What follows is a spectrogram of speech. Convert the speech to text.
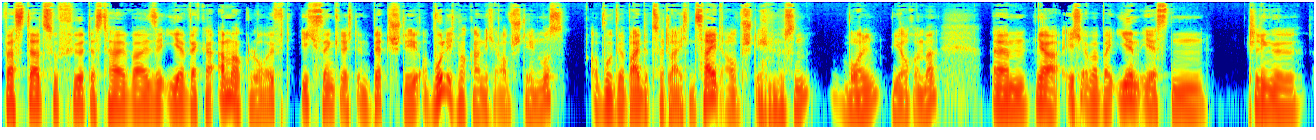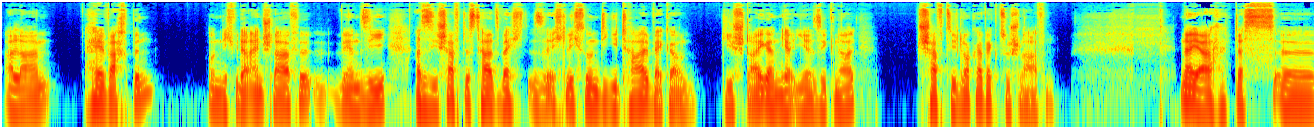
Was dazu führt, dass teilweise ihr Wecker amok läuft, ich senkrecht im Bett stehe, obwohl ich noch gar nicht aufstehen muss, obwohl wir beide zur gleichen Zeit aufstehen müssen, wollen, wie auch immer. Ähm, ja, ich aber bei ihrem ersten Klingelalarm hellwach bin und nicht wieder einschlafe, während sie, also sie schafft es tatsächlich so ein Digitalwecker und die steigern ja ihr Signal, schafft sie locker wegzuschlafen. Naja, das äh,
